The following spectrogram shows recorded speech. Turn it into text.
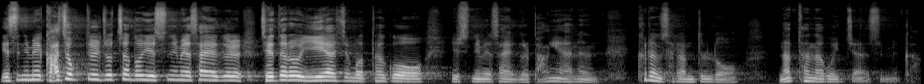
예수님의 가족들조차도 예수님의 사역을 제대로 이해하지 못하고 예수님의 사역을 방해하는 그런 사람들로 나타나고 있지 않습니까?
